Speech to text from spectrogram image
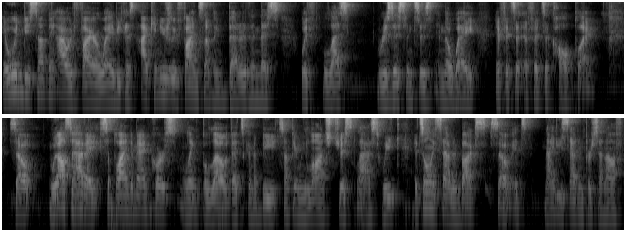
It wouldn't be something I would fire away because I can usually find something better than this with less resistances in the way if it's a, if it's a call play. So we also have a supply and demand course link below. That's going to be something we launched just last week. It's only seven bucks, so it's 97% off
